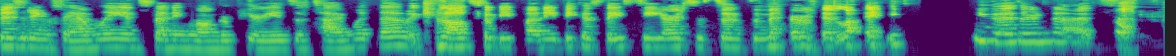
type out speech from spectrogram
visiting family and spending longer periods of time with them, it can also be funny because they see our systems and they're a bit like, you guys are nuts.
